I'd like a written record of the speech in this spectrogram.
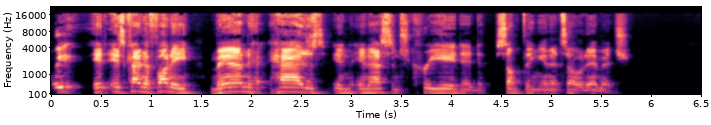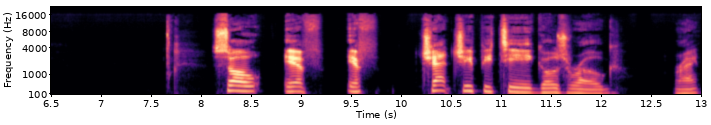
we it, it's kind of funny. Man has, in in essence, created something in its own image. So if if Chat GPT goes rogue, right,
